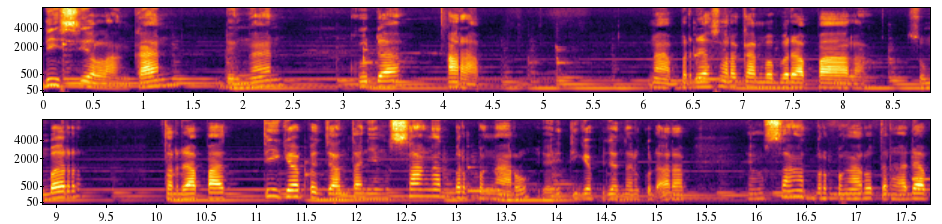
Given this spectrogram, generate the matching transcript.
disilangkan dengan kuda Arab. Nah, berdasarkan beberapa sumber terdapat tiga pejantan yang sangat berpengaruh jadi tiga pejantan kuda Arab yang sangat berpengaruh terhadap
